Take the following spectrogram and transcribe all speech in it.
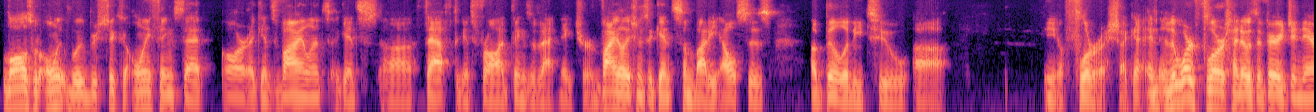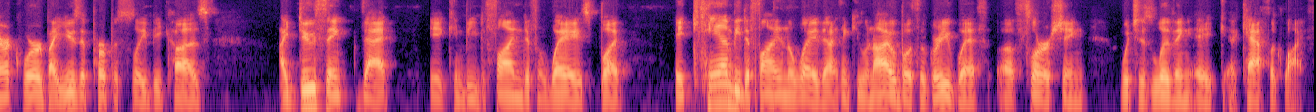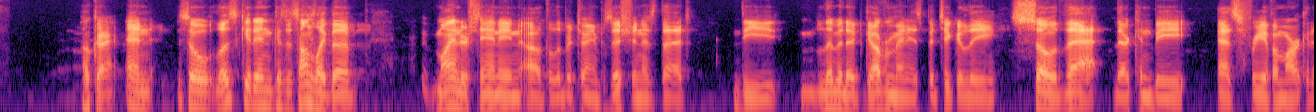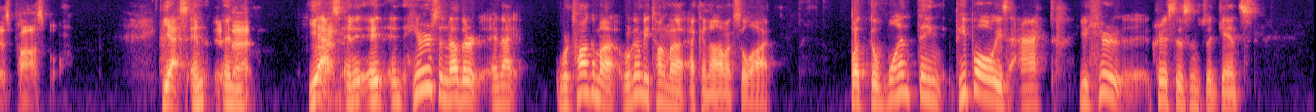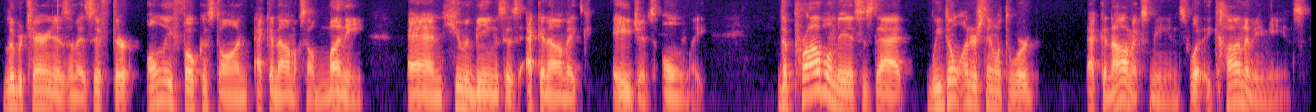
laws would only would restrict to only things that are against violence, against uh, theft, against fraud, things of that nature. Violations against somebody else's ability to uh, you know flourish. Guess. And, and the word flourish I know is a very generic word, but I use it purposely because I do think that it can be defined in different ways, but it can be defined in a way that I think you and I would both agree with of flourishing which is living a, a Catholic life. Okay. And so let's get in because it sounds like the my understanding of the libertarian position is that the limited government is particularly so that there can be as free of a market as possible. Yes, and, and that, yes, and it, and here's another, and I we're talking about we're going to be talking about economics a lot, but the one thing people always act, you hear criticisms against libertarianism as if they're only focused on economics, on money, and human beings as economic agents only. The problem is, is that we don't understand what the word economics means, what economy means.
